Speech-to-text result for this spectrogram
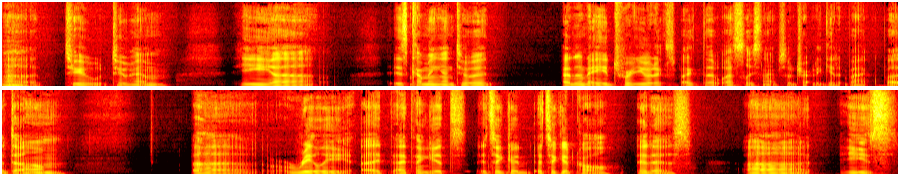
uh, to to him. He uh, is coming into it at an age where you would expect that Wesley Snipes would try to get it back, but um, uh, really, I I think it's it's a good it's a good call. It is. Uh, he's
